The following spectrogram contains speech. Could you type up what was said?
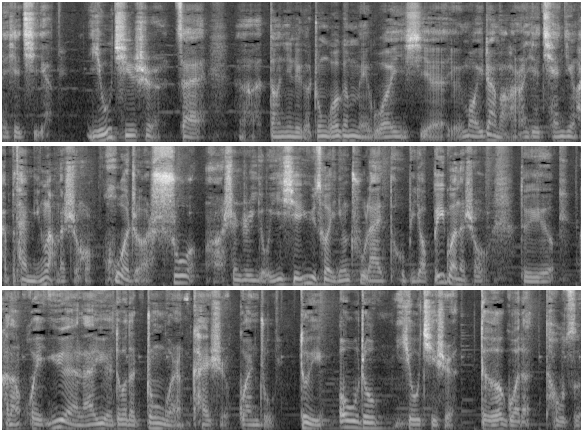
那些企业，尤其是在。呃，当今这个中国跟美国一些由于贸易战吧，好像一些前景还不太明朗的时候，或者说啊，甚至有一些预测已经出来都比较悲观的时候，对于可能会越来越多的中国人开始关注对欧洲，尤其是德国的投资。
